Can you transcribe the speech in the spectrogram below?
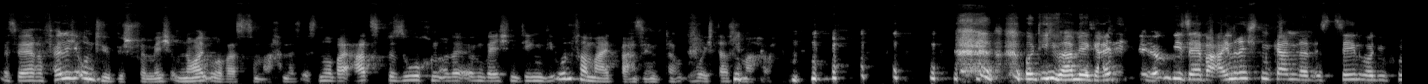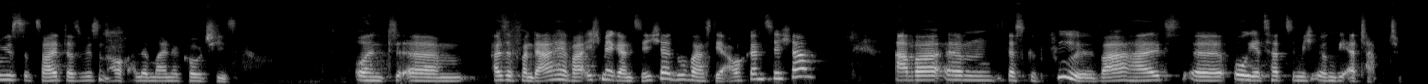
es wäre völlig untypisch für mich, um 9 Uhr was zu machen. Das ist nur bei Arztbesuchen oder irgendwelchen Dingen, die unvermeidbar sind, wo ich das mache. Und ich war mir also, Wenn ich mir irgendwie selber einrichten kann, dann ist 10 Uhr die früheste Zeit. Das wissen auch alle meine Coaches. Und ähm, also von daher war ich mir ganz sicher, du warst dir auch ganz sicher. Aber ähm, das Gefühl war halt, äh, oh, jetzt hat sie mich irgendwie ertappt.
